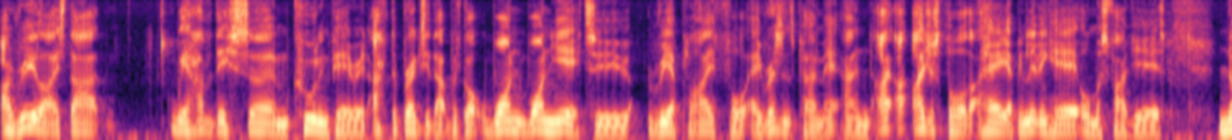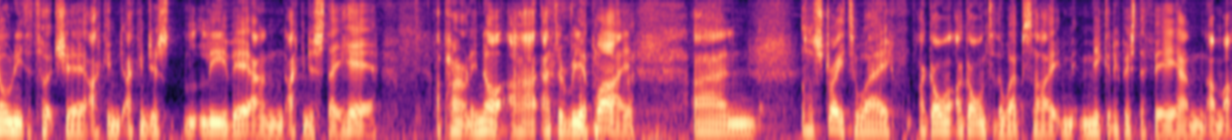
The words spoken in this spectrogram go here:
I realised that we have this um, cooling period after Brexit that we've got one one year to reapply for a residence permit, and I, I, I just thought that hey, I've been living here almost five years, no need to touch it. I can I can just leave it and I can just stay here. Apparently not. I had to reapply, and so straight away, I go I go onto the website Migripistafi and I'm uh,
